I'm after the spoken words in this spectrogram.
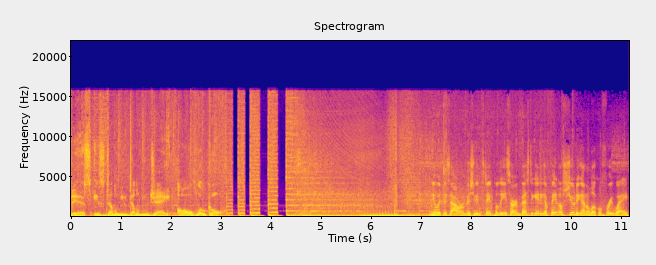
This is WWJ All Local. New at this hour, Michigan State Police are investigating a fatal shooting on a local freeway.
